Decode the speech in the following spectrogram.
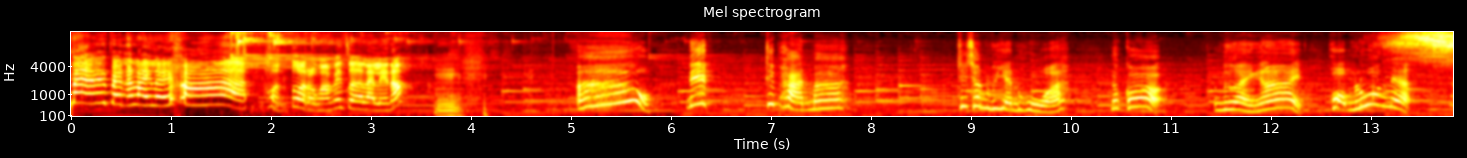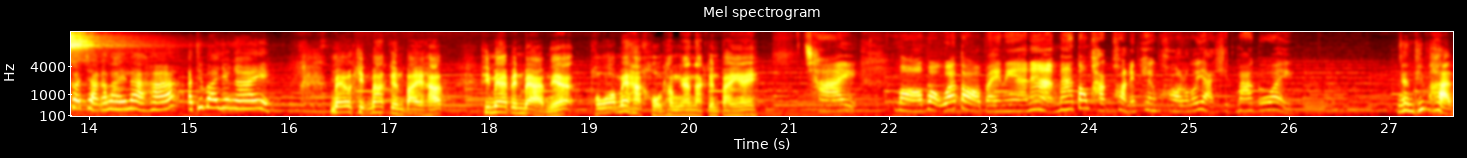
แม่ไม่เป็นอะไรเลยค่ะ ผลตรวจออกมาไม่เจออะไรเลยเนาะ อืม อ้าวนี่ที่ผ่านมา ที่ฉันเวียนหัว แล้วก็เหนื่อยง่าย ผมร่วงเนี่ยเกิดจากอะไรล่ะฮะ อธิบายยังไง แม่ก็คิดมากเกินไปครับ ที่แม่เป็นแบบเนี้ยเพราะว่าแม่หักโหมทำงานหนักเกินไปไง ใช่ หมอบอกว่าต่อไปเนี่ยเนี่ยแม่ต้องพักผ่อนให้เพียงพอแล้วก็อย่าคิดมากด้วย งั้นที่ผ่าน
